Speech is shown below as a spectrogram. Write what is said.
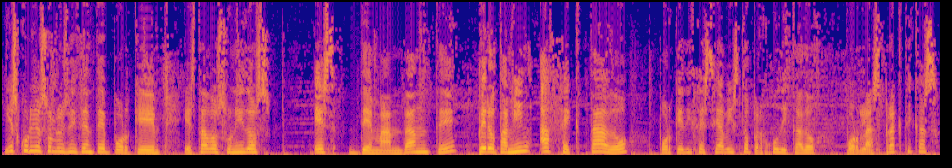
Y es curioso, Luis Vicente, porque Estados Unidos es demandante, pero también afectado porque dice se ha visto perjudicado por las prácticas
